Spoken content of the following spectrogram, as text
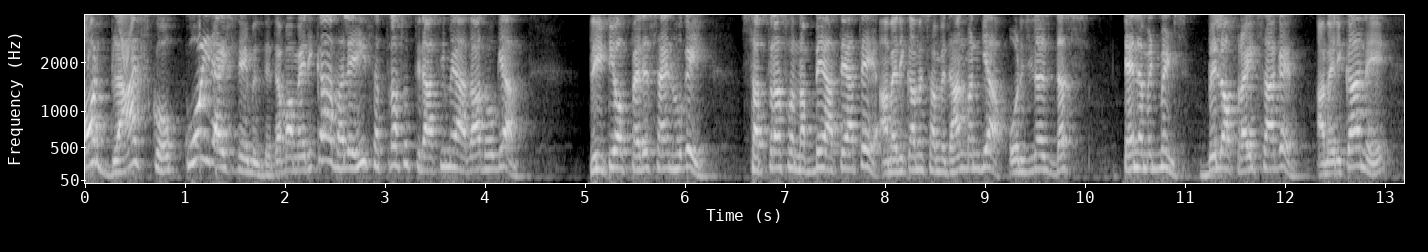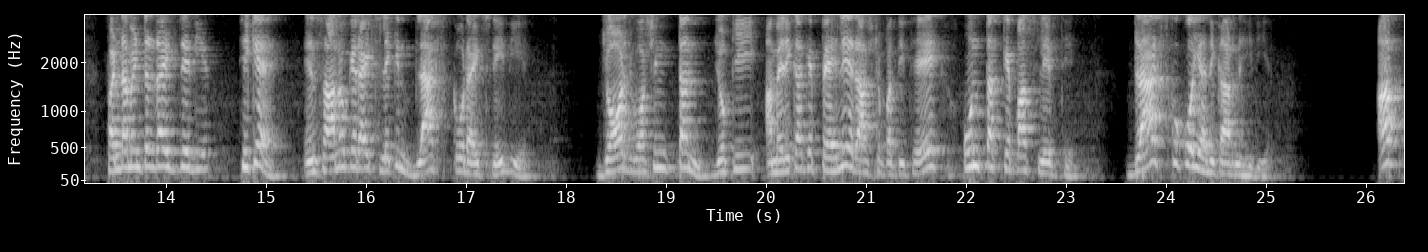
और ब्लैक्स को कोई राइट्स नहीं मिलते। थे अब अमेरिका भले ही सत्रह में आज़ाद हो गया। ट्रीटी ऑफ़ पेरिस साइन हो गई। 1790 आते आते अमेरिका में संविधान बन गया। Original 10 ten amendments bill of rights आ गए। अमेरिका ने फंडामेंटल राइट्स दे दिए। ठीक है? इंसानों के राइट्स लेकिन ब्लैक्स को राइट्स नहीं दिए। जॉर्ज वॉशिंगटन जो कि अमेरिका के पहले राष्ट्रपति थे, उन तक के पास स्लेव थे। ब्लैक्स को कोई अधिकार नहीं दिया। अब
